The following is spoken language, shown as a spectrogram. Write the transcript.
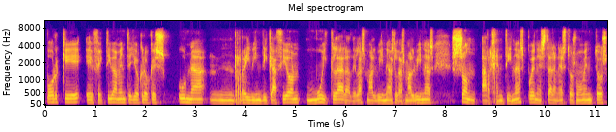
porque efectivamente yo creo que es una mm, reivindicación muy clara de las Malvinas. Las Malvinas son argentinas, pueden estar en estos momentos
